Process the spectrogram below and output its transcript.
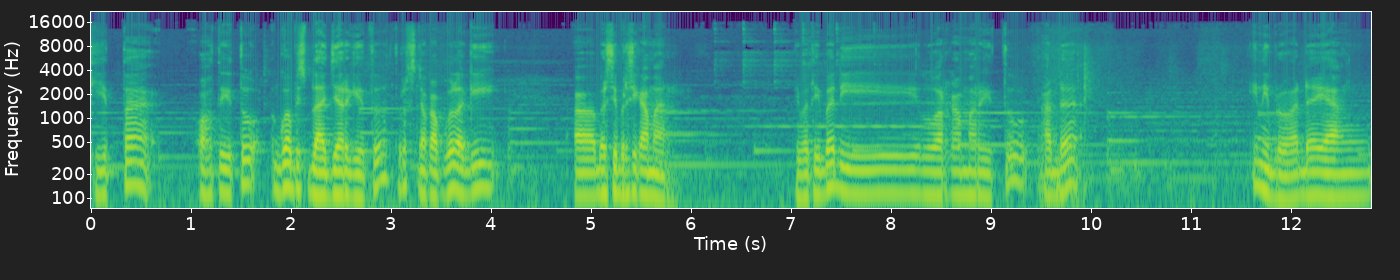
kita waktu itu gue habis belajar gitu terus nyokap gue lagi bersih bersih kamar. Tiba-tiba di luar kamar itu ada ini bro ada yang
